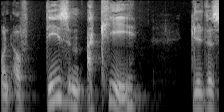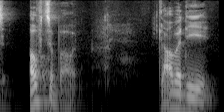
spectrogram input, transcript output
Und auf diesem Acquis gilt es aufzubauen. Ich glaube, die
